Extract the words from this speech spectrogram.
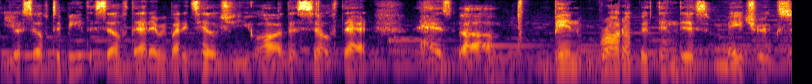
yourself to be, the self that everybody tells you you are, the self that has uh, been brought up within this matrix,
